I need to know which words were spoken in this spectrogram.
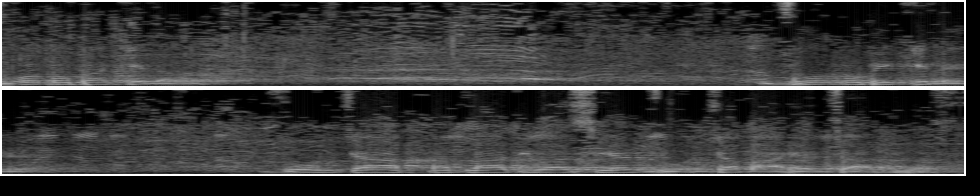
झोन उभा केलं. झोन उभे केले. झोनच्या आतमधला आदिवासी आणि झोनच्या बाहेरचा आदिवासी.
